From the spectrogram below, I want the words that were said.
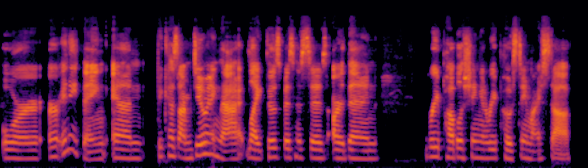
or or anything. And because I'm doing that, like those businesses are then republishing and reposting my stuff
